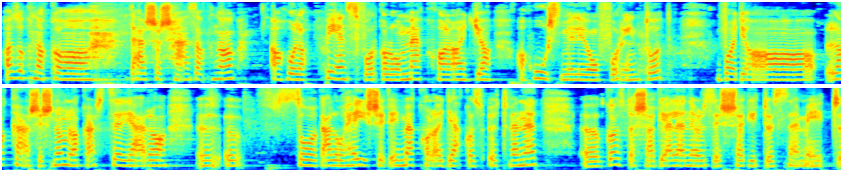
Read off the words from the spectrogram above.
Azoknak a társasházaknak, ahol a pénzforgalom meghaladja a 20 millió forintot, vagy a lakás és nem lakás céljára szolgáló helyiségei meghaladják az 50-et, gazdasági ellenőrzés segítő szemét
